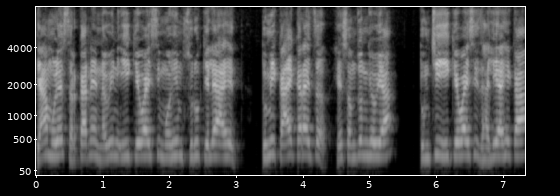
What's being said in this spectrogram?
त्यामुळे सरकारने नवीन ई केवायसी मोहीम सुरू केल्या आहेत. तुम्ही काय करायचं हे समजून घेऊया. तुमची ई केवायसी झाली आहे का?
